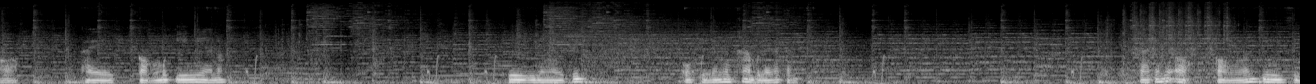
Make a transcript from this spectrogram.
ออก ไอ้กล่องเมื่อกี้เนี่ยเนาะคือยังไงสิโอเคงั้นข้ามไปเลยแล้วกันกาจะไม่ออกกล่องนั้นจริงสิ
